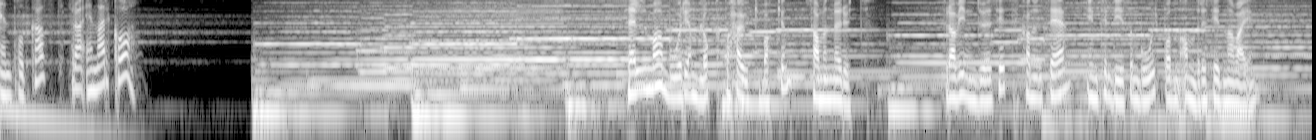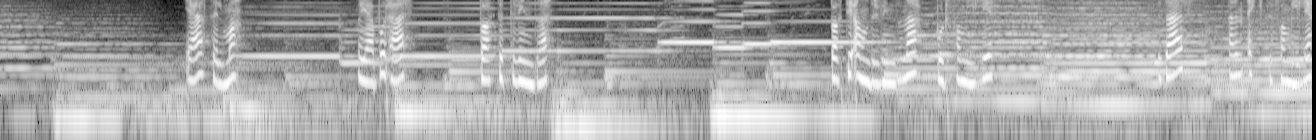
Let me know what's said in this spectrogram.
En podkast fra NRK. Selma bor i en blokk på Haukebakken sammen med Ruth. Fra vinduet sitt kan hun se inn til de som bor på den andre siden av veien. Jeg er Selma. Og jeg bor her, bak dette vinduet. Bak de andre vinduene bor det familier. Der er en ekte familie.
